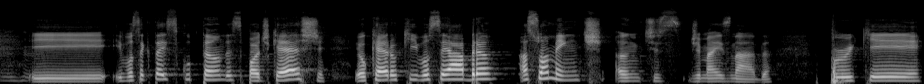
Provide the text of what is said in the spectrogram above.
Uhum. E, e você que está escutando esse podcast, eu quero que você abra a sua mente antes de mais nada. Porque,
